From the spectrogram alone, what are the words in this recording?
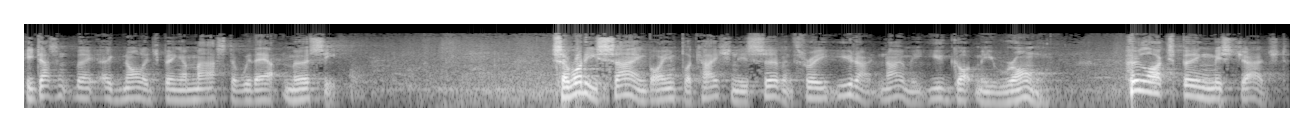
He doesn't be, acknowledge being a master without mercy. So, what he's saying by implication is, Servant 3, you don't know me, you got me wrong. Who likes being misjudged?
